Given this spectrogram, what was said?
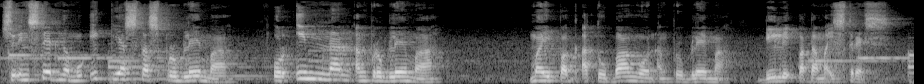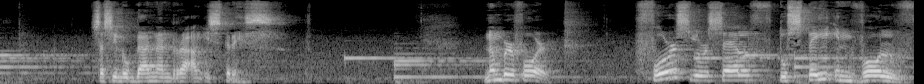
So instead nga muikyas tas problema or imnan ang problema, may pag-atubangon ang problema. Dili pa ma-stress. Sa sinugdanan ra ang stress. Number four, force yourself to stay involved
